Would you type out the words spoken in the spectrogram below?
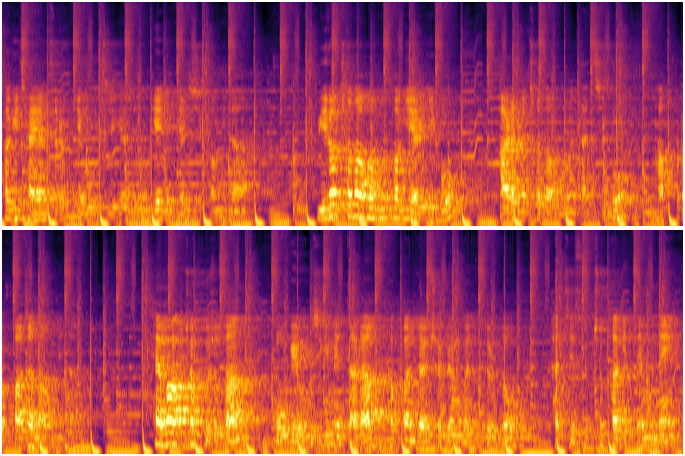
턱이 자연스럽게 움직여지는 게 느껴지실 겁니다. 위로 쳐다보면 턱이 열리고 아래로 쳐다보면 닫히고 앞으로 빠져나옵니다. 해부학적 구조상 목의 움직임에 따라 턱관절 주변 근육들도 같이 수축하기 때문에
